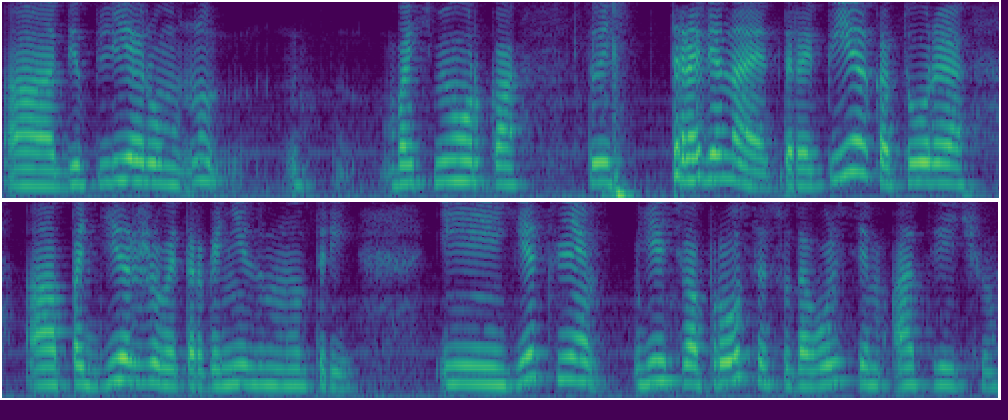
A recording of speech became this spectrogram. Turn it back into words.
а, Биплерум, ну, восьмерка. То есть травяная терапия, которая а, поддерживает организм внутри. И если есть вопросы, с удовольствием отвечу.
